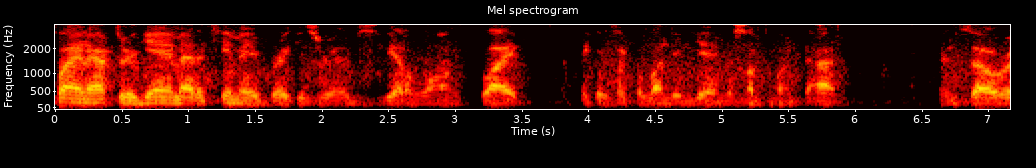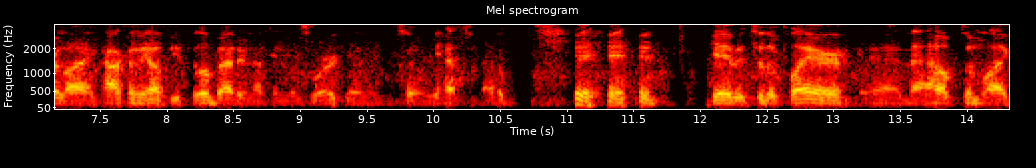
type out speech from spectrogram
playing after a game, had a teammate break his ribs. He had a long flight. I think it was like the London game or something like that. And so we're like, how can we help you feel better? Nothing was working. And so we had some edibles, gave it to the player, and that helped him like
